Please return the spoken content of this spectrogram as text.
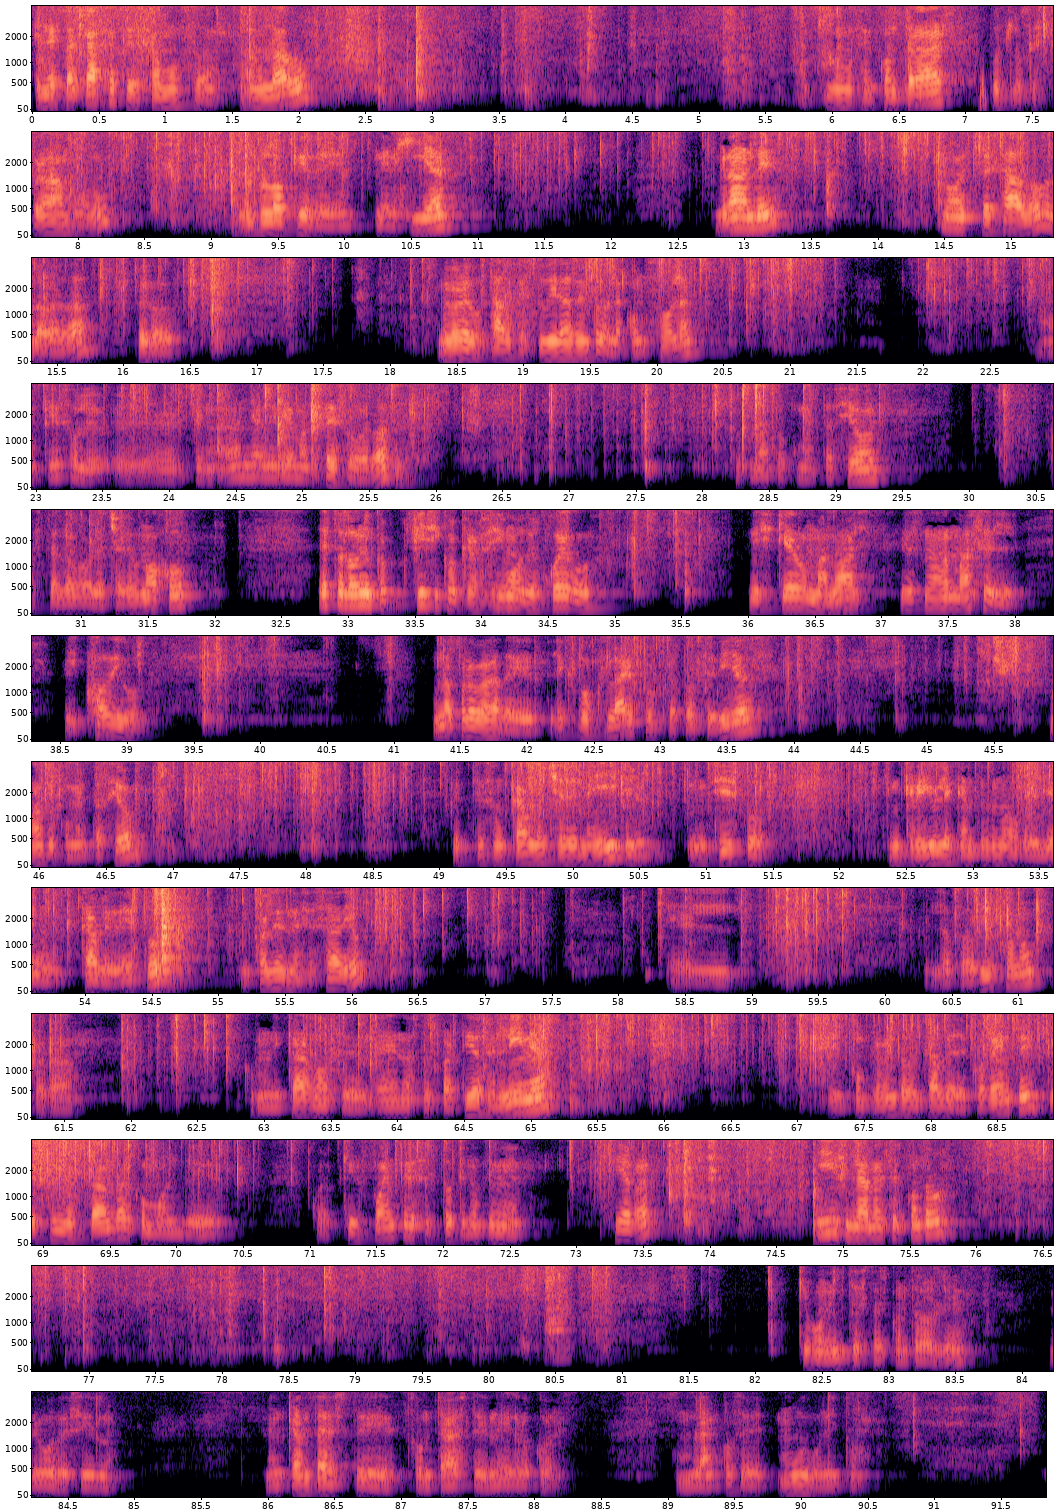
En esta caja que dejamos a, un lado, aquí vamos a encontrar pues lo que esperábamos, Un bloque de energía grande, no es pesado, la verdad, pero me hubiera gustado que estuviera dentro de la consola. Aunque eso le eh, añadiría más peso, ¿verdad? Pues más documentación. Este luego le echaré un ojo. Esto es lo único físico que recibimos del juego. Ni siquiera un manual. Es nada más el, el código. Una prueba de Xbox Live por 14 días más documentación. Este es un cable HDMI que les insisto, es increíble que antes no veía un cable de estos, el cual es necesario. Audífonos para comunicarnos en, nuestras partidas en línea. El complemento del cable de corriente, que es un estándar como el de cualquier fuente, excepto que no tiene tierra. Y finalmente el control. Qué bonito está el control, ¿eh? Debo decirlo. Me encanta este contraste negro con, blanco, se ve muy bonito.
